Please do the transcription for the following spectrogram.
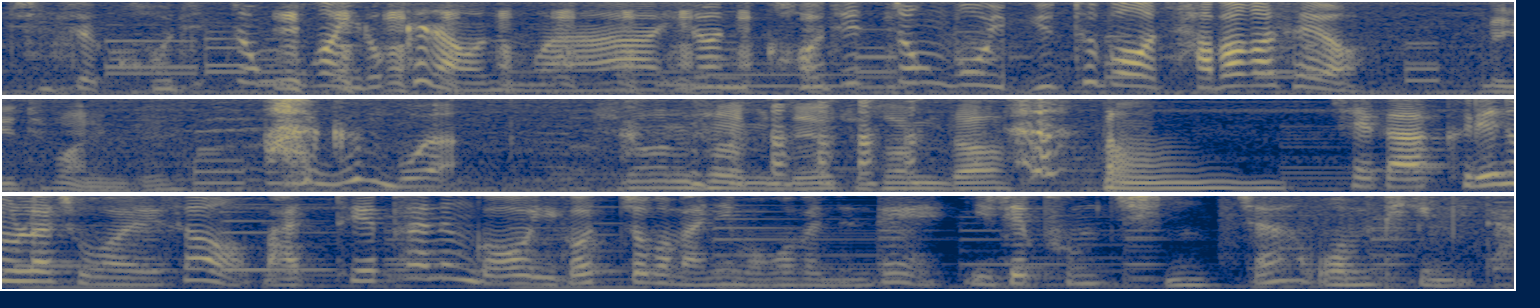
진짜 거짓 정보가 이렇게 나오는 거야. 이런 거짓 정보 유튜버 잡아가세요. 나 유튜브 아닌데 아, 그건 뭐야? 지나가는 사람인데요 죄송합니다 제가 그래놀라 좋아해서 마트에 파는 거 이것저것 많이 먹어봤는데 이 제품 진짜 원픽입니다.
